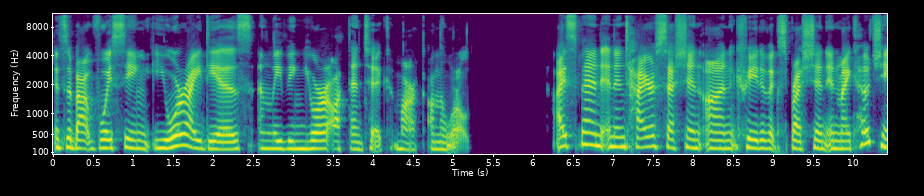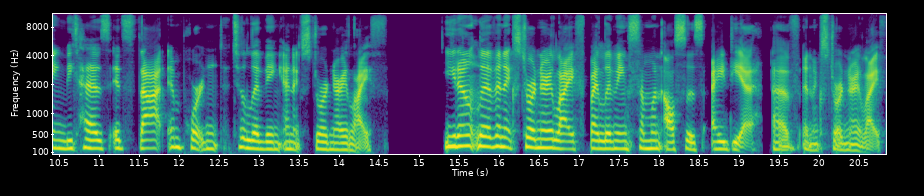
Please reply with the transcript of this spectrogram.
It's about voicing your ideas and leaving your authentic mark on the world. I spend an entire session on creative expression in my coaching because it's that important to living an extraordinary life. You don't live an extraordinary life by living someone else's idea of an extraordinary life.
